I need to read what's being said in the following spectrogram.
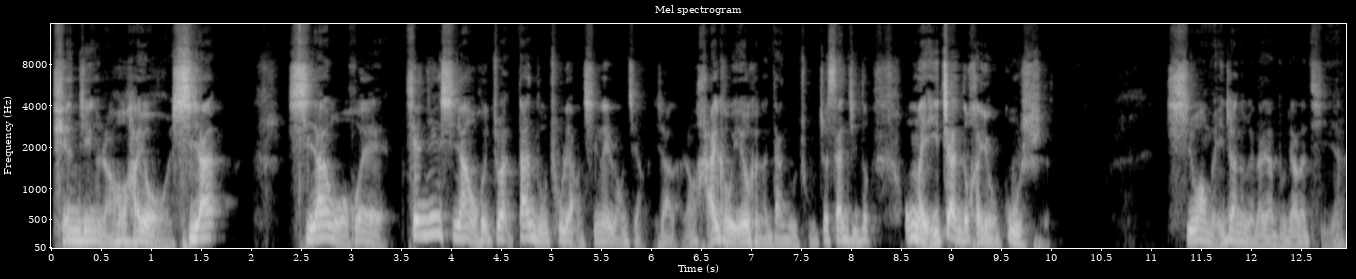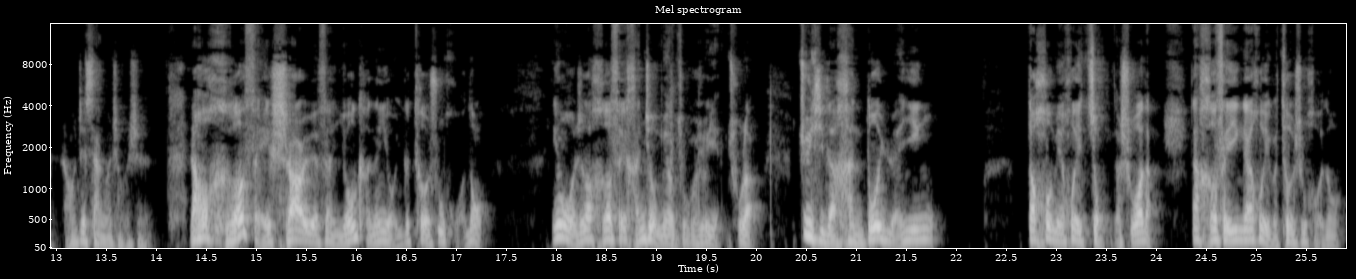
天津，然后还有西安，西安我会，天津、西安我会专单独出两期内容讲一下的。然后海口也有可能单独出，这三期都，我每一站都很有故事。希望每一站都给大家独家的体验。然后这三个城市，然后合肥十二月份有可能有一个特殊活动，因为我知道合肥很久没有脱口秀演出了，具体的很多原因到后面会总的说的。但合肥应该会有个特殊活动，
